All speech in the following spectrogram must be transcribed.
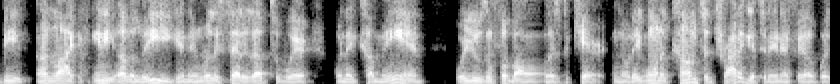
be unlike any other league and, and really set it up to where when they come in, we're using football as the carrot. You know, they want to come to try to get to the NFL, but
